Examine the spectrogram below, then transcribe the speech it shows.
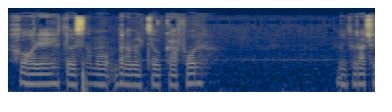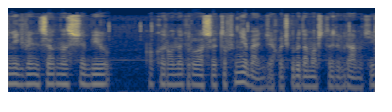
Chory, tyle samo bramek co Kafur. No i tu raczej nikt więcej od nas się bił o koronę króla szletów nie będzie, choć Gruda ma 4 bramki.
